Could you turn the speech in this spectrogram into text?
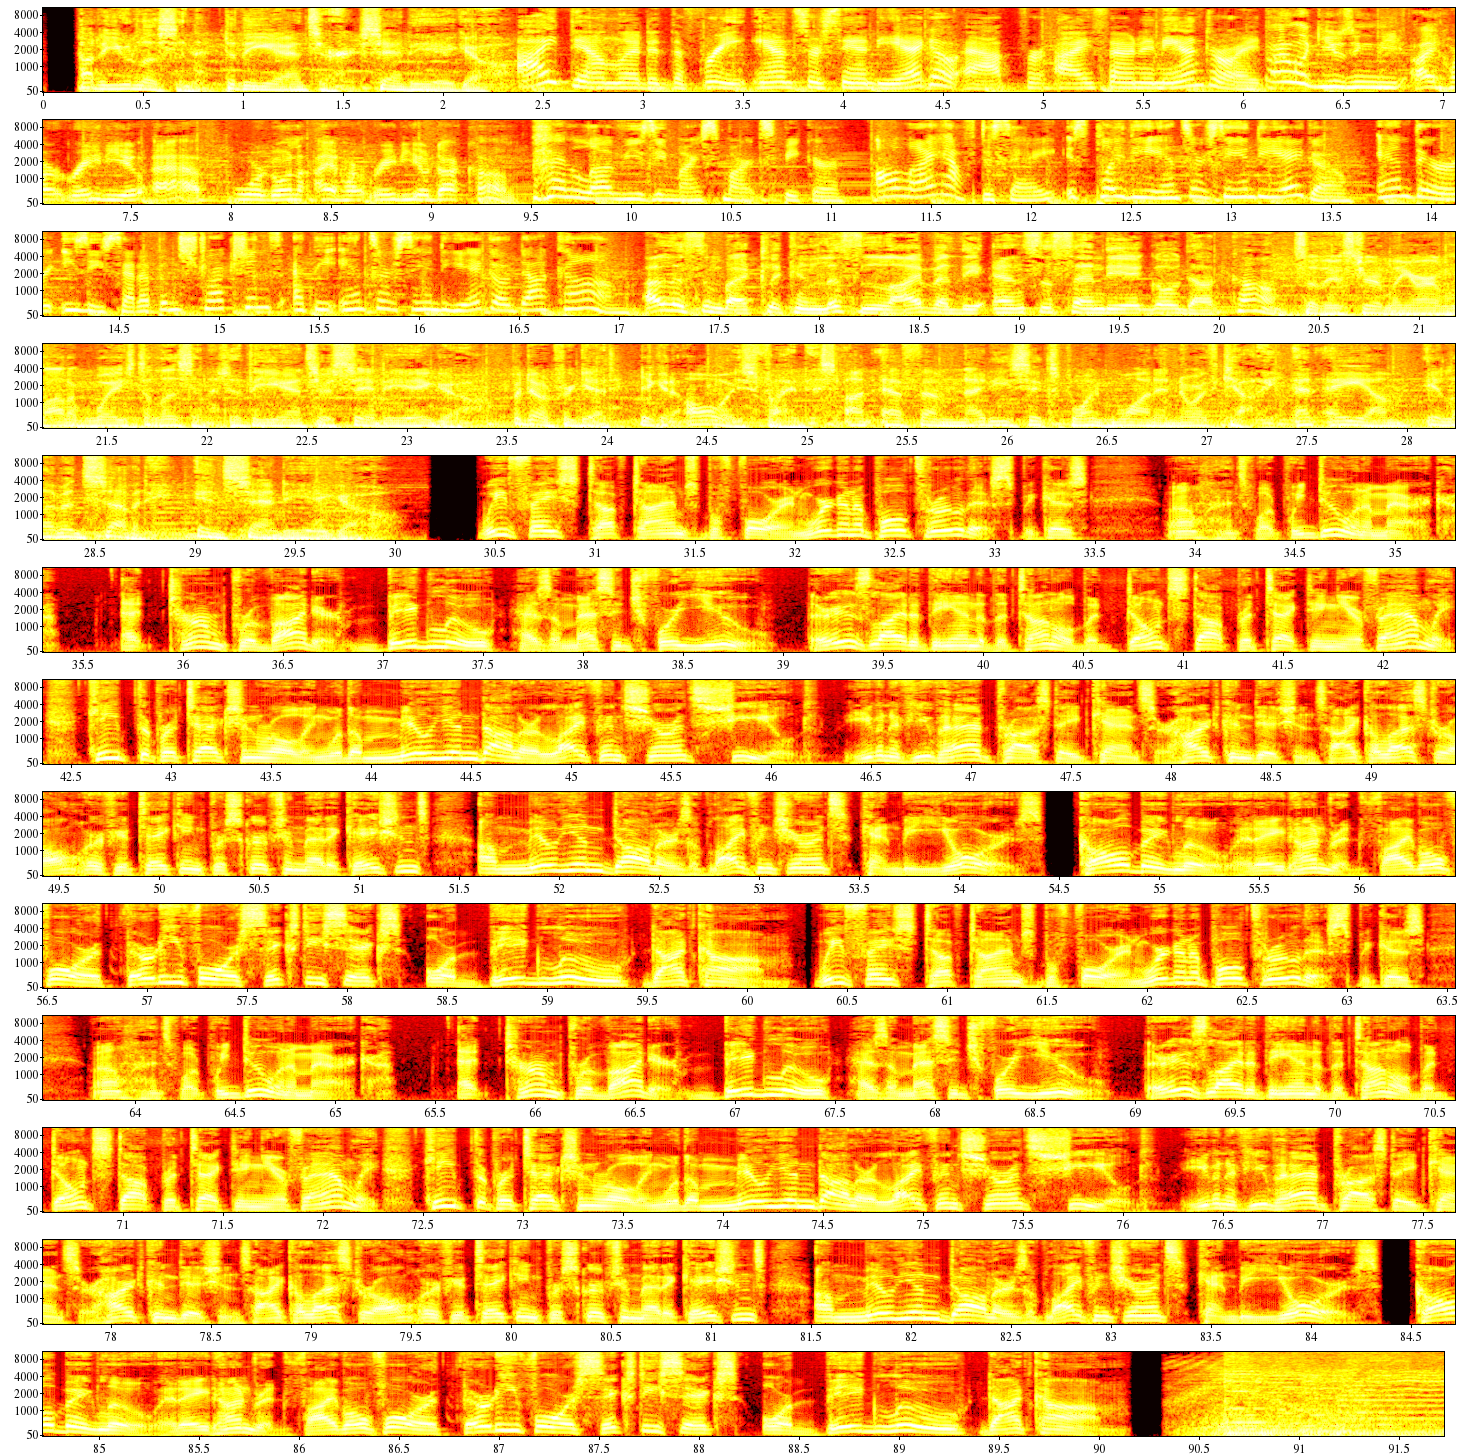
How do you listen to The Answer San Diego? I downloaded the free Answer San Diego app for iPhone and Android. I like using the iHeartRadio app or going to iHeartRadio.com. I love using my smart speaker. All I have to say is play The Answer San Diego. And there are easy setup instructions at TheAnswerSanDiego.com. I listen by clicking Listen Live at TheAnswerSanDiego.com. So there certainly are a lot of ways to listen to The Answer San Diego. But don't forget, you can always find us on FM 96.1 in North County and AM 1170 in San Diego. We've faced tough times before, and we're going to pull through this because, well, that's what we do in America. At Term Provider, Big Lou has a message for you. There is light at the end of the tunnel, but don't stop protecting your family. Keep the protection rolling with a million dollar life insurance shield. Even if you've had prostate cancer, heart conditions, high cholesterol, or if you're taking prescription medications, a million dollars of life insurance can be yours. Call Big Lou at 800 504 3466 or biglou.com. We've faced tough times before, and we're going to pull through this because, well, that's what we do in America. At Term Provider, Big Lou has a message for you. There is light at the end of the tunnel, but don't stop protecting your family. Keep the protection rolling with a million dollar life insurance shield. Even if you've had prostate cancer, heart conditions, high cholesterol, or if you're taking prescription medications, a million dollars of life insurance can be yours. Call Big Lou at 800 504 3466 or biglou.com.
